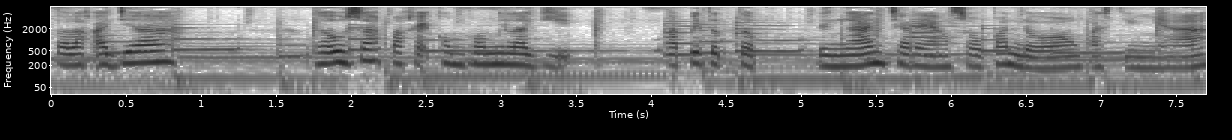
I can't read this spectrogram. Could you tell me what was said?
tolak aja. Gak usah pakai kompromi lagi tapi tetap dengan cara yang sopan dong pastinya.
